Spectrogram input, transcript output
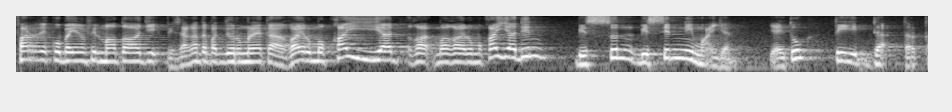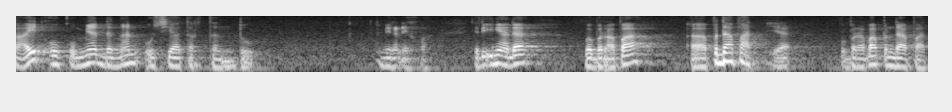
farriqu bainal fil madaji pisahkan tempat tidur mereka ghair muqayyad ghair muqayyadin bisun bisinni muayyan yaitu tidak terkait hukumnya dengan usia tertentu. Demikian ikhwah. Jadi ini ada beberapa uh, pendapat ya, beberapa pendapat.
